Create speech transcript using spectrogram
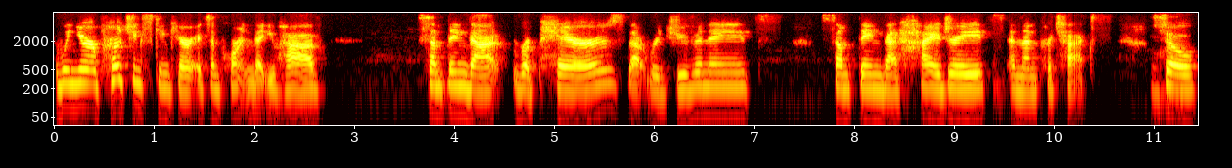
when you're approaching skincare, it's important that you have something that repairs, that rejuvenates, something that hydrates and then protects. Okay. So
